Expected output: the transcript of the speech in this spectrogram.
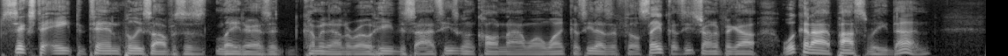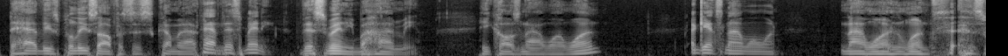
six to eight to ten police officers later, as they're coming down the road, he decides he's going to call nine one one because he doesn't feel safe because he's trying to figure out what could I have possibly done to have these police officers coming after Have me, this many this many behind me. He calls nine one one. Against nine one one. 911 says,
